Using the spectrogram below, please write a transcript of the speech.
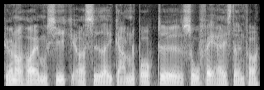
hører noget høj musik og sidder i gamle brugte øh, sofaer i stedet for.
